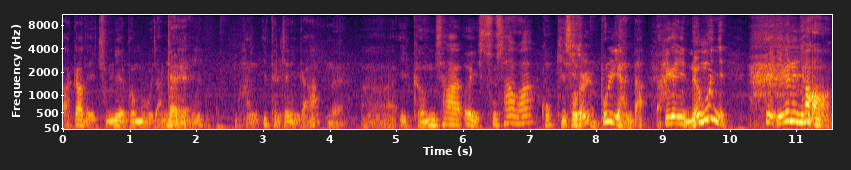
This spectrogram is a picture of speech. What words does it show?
아까도 이 준미의 법무부 장관이 네. 한 이틀 전인가 네. 어, 이 검사의 수사와 공- 기소를 기소- 음. 분리한다. 그러니까 이 너무 그 이거는요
